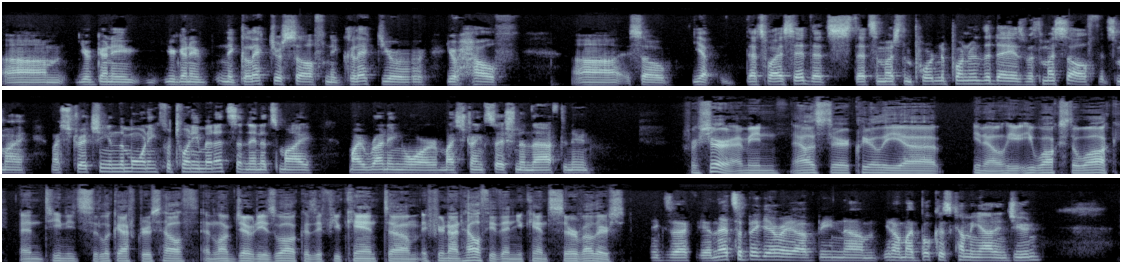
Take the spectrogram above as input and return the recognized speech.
um, you're gonna you're gonna neglect yourself, neglect your your health. Uh, so Yep, that's why I said that's that's the most important appointment of the day is with myself. It's my my stretching in the morning for 20 minutes and then it's my my running or my strength session in the afternoon. For sure. I mean, Alistair clearly uh you know, he, he walks the walk and he needs to look after his health and longevity as well because if you can't um if you're not healthy then you can't serve others. Exactly. And that's a big area I've been um you know, my book is coming out in June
